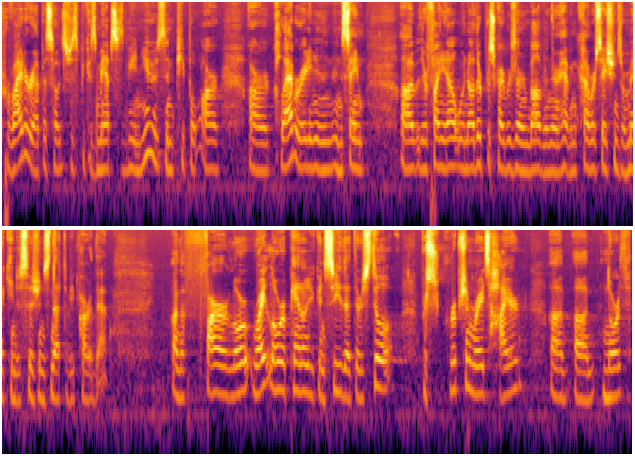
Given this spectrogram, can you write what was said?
provider episodes just because MAPS is being used and people are, are collaborating and, and saying, uh, they're finding out when other prescribers are involved and they're having conversations or making decisions not to be part of that. On the far lower, right lower panel, you can see that there's still prescription rates higher uh, uh, north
